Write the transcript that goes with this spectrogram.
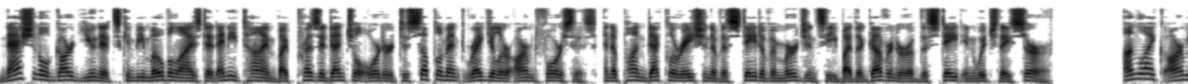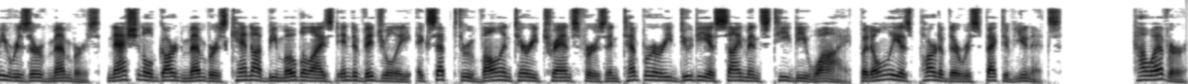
National Guard units can be mobilized at any time by presidential order to supplement regular armed forces, and upon declaration of a state of emergency by the governor of the state in which they serve. Unlike Army Reserve members, National Guard members cannot be mobilized individually except through voluntary transfers and temporary duty assignments TDY, but only as part of their respective units. However,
